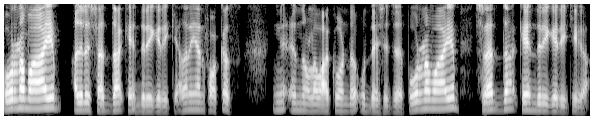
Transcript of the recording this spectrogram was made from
പൂർണമായും അതിൽ ശ്രദ്ധ കേന്ദ്രീകരിക്കുക. അതാണ് ഞാൻ ഫോക്കസ് എന്നുള്ള വാക്കുകൊണ്ട് ഉദ്ദേശിച്ചത്. പൂർണമായും ശ്രദ്ധ കേന്ദ്രീകരിക്കുക.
